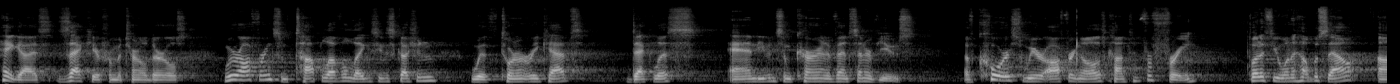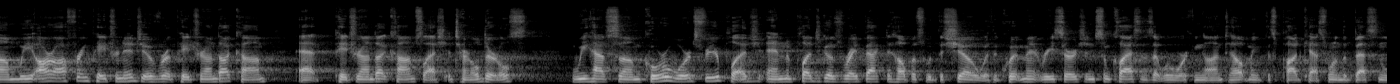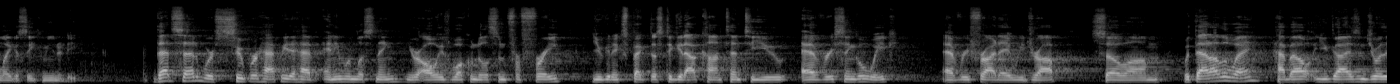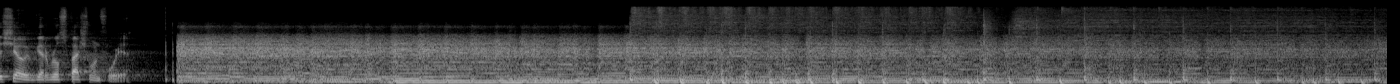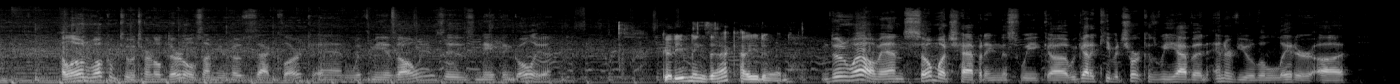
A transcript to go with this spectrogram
Hey guys, Zach here from Eternal Durdles. We're offering some top level legacy discussion with tournament recaps, deck lists, and even some current events interviews. Of course, we are offering all this content for free, but if you want to help us out, um, we are offering patronage over at patreon.com at patreon.com slash eternaldurdles. We have some cool rewards for your pledge, and the pledge goes right back to help us with the show with equipment, research, and some classes that we're working on to help make this podcast one of the best in the legacy community. That said, we're super happy to have anyone listening. You're always welcome to listen for free. You can expect us to get out content to you every single week. Every Friday we drop. So, um, with that out of the way, how about you guys enjoy the show? We've got a real special one for you. Hello and welcome to Eternal Durdles. I'm your host Zach Clark, and with me, as always, is Nathan Golia. Good evening, Zach. How you doing? I'm doing well, man. So much happening this week. Uh, we got to keep it short because we have an interview a little later. Uh,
